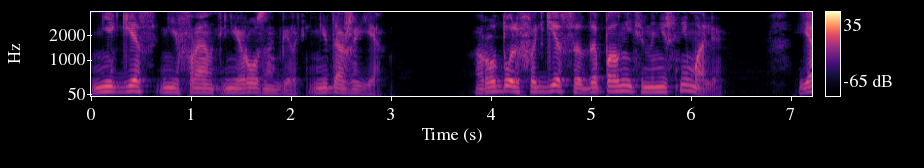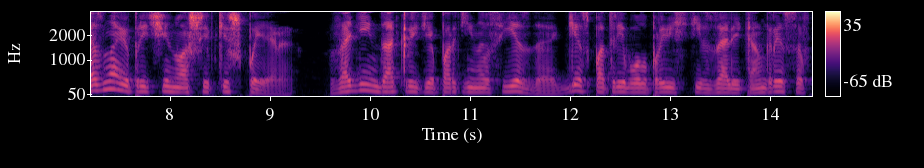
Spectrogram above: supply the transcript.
Ни Гесс, ни Франк, ни Розенберг, ни даже я. Рудольфа Гесса дополнительно не снимали. Я знаю причину ошибки Шпеера. За день до открытия партийного съезда Гесс потребовал провести в зале конгрессов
